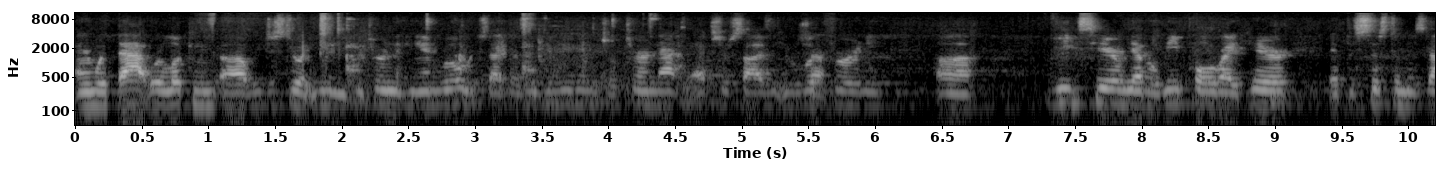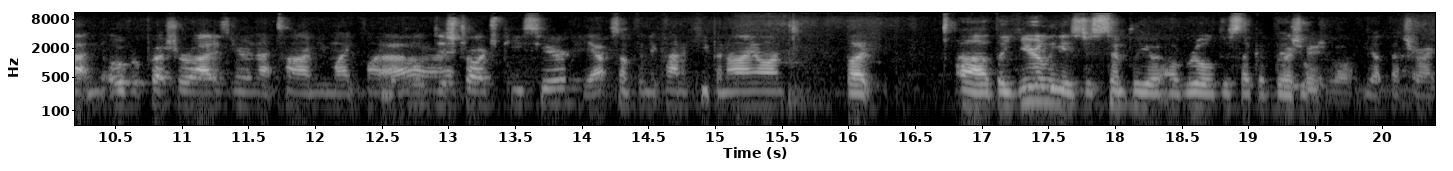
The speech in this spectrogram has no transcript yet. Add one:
and with that we're looking. Uh, we just do it. You, you turn the hand wheel, which that doesn't do anything. But you'll turn that to exercise, and you look for any uh, leaks here. We have a weep hole right here. If the system has gotten over pressurized during that time, you might find a little Alright. discharge piece here. Yep. Something to kind of keep an eye on. But uh, the yearly is just simply a, a real, just like a visual. visual. Yep, that's right.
